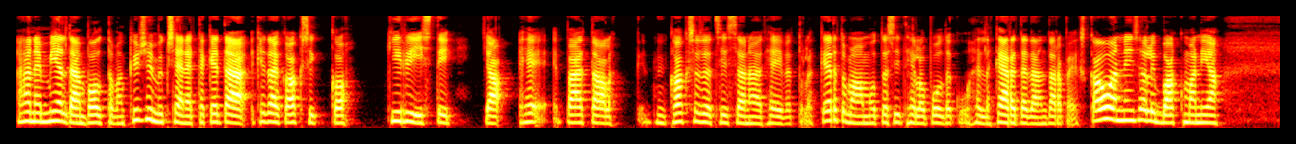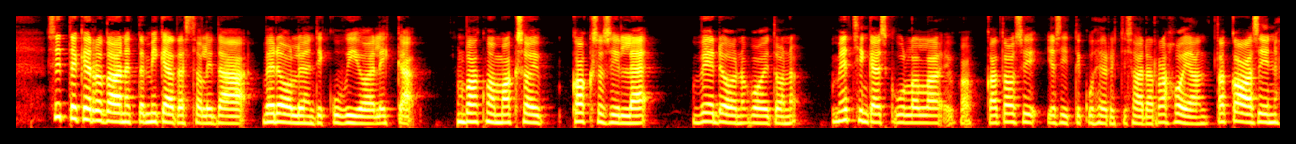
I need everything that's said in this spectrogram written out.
hänen mieltään polttavan kysymyksen, että ketä, ketä kaksikko kiristi, ja he päättää olla, kaksoset siis sanoo, että he eivät tule kertomaan, mutta sitten he lopulta, kun heiltä kärtetään tarpeeksi kauan, niin se oli Bakman, ja sitten kerrotaan, että mikä tässä oli tämä vedonlyöntikuvio, eli Bakman maksoi kaksosille vedon voiton metsinkäiskullalla, joka katosi, ja sitten kun he yritti saada rahojaan takaisin,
